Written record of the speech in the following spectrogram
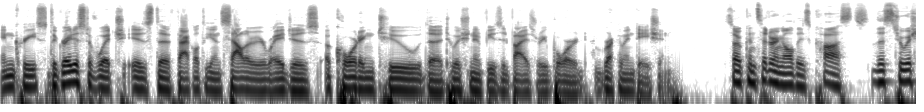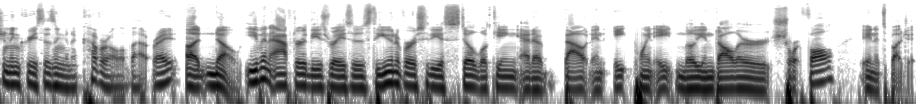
increase, the greatest of which is the faculty and salary wages, according to the Tuition and Fees Advisory Board recommendation. So, considering all these costs, this tuition increase isn't going to cover all of that, right? Uh, no. Even after these raises, the university is still looking at about an $8.8 million shortfall in its budget.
